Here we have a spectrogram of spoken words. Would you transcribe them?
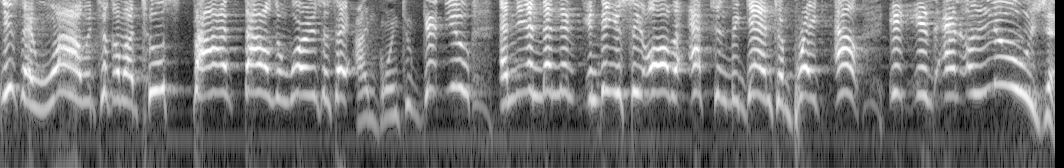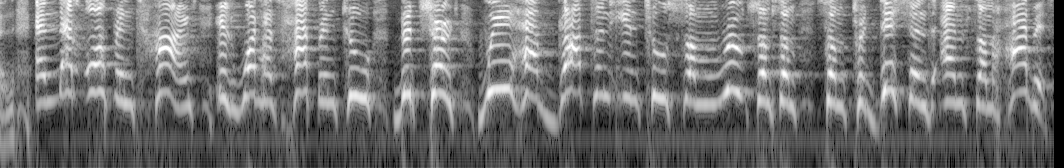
You say, wow, it took about two, 5,000 words to say, I'm going to get you. And, and, then, and then you see all the action began to break out. It is an illusion. And that oftentimes is what has happened to the church. We have gotten into some roots, some, some, some traditions and some habits.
